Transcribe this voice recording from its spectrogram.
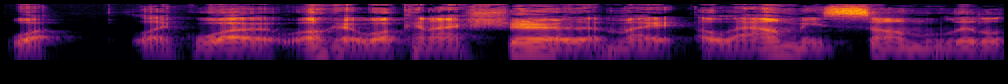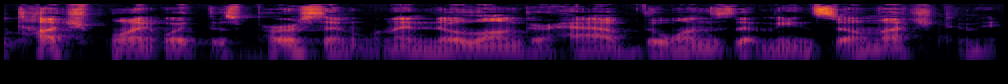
what like what okay what can i share that might allow me some little touch point with this person when i no longer have the ones that mean so much to me?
